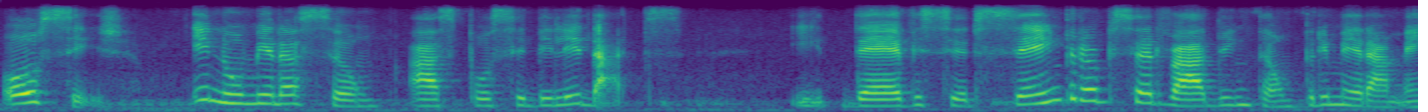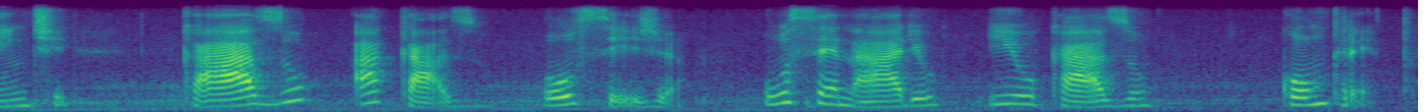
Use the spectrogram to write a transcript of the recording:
ou seja, inúmeras são as possibilidades e deve ser sempre observado, então, primeiramente, caso a caso, ou seja, o cenário e o caso concreto.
